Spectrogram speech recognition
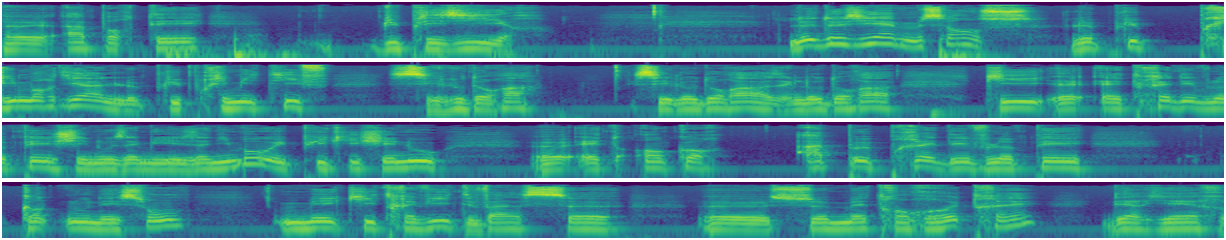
euh, apporté du plaisir. Le deuxième sens, le plus primordial, le plus primitif, c'est l'odorat. C'est l'odorat, l'odorat qui est très développé chez nos amis les animaux et puis qui chez nous euh, est encore à peu près développé quand nous naissons, mais qui très vite va se, se mettre en retrait derrière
